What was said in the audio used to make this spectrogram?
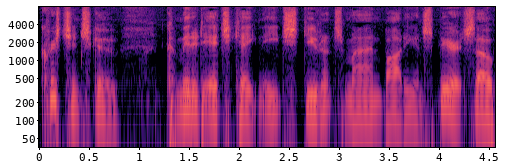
Christian school committed to educating each student's mind, body, and spirit. So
